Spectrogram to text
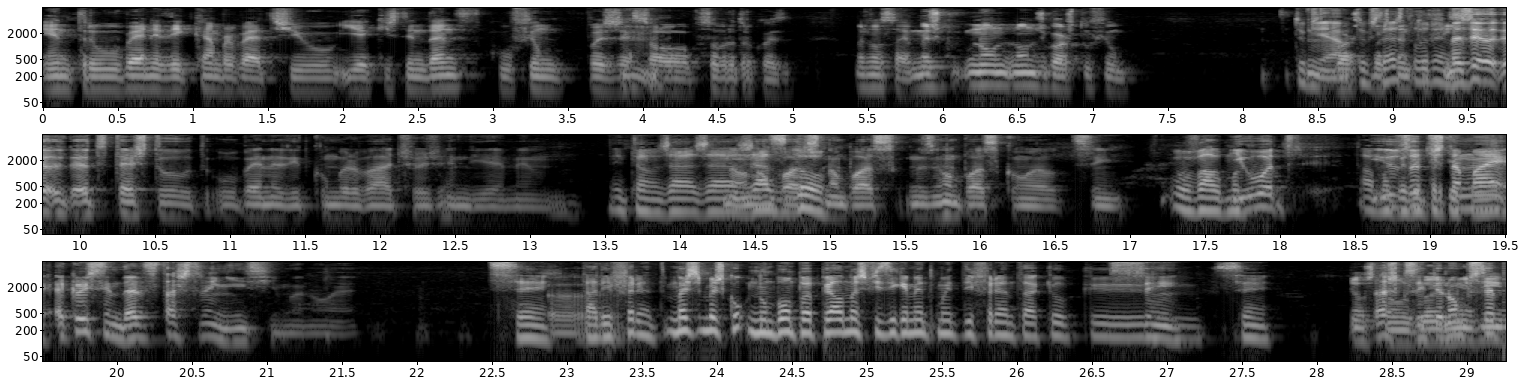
entre o Benedict Cumberbatch e, o, e a Kirsten Dunst, que o filme depois é só sobre outra coisa. Mas não sei, mas não, não desgosto do filme. Tu, Yeah. tu gostaste, Lourenço? Mas eu, eu, eu detesto o, o Benedict Cumberbatch hoje em dia mesmo. Então já, já, não, já não zedou. posso, não posso, mas não posso com ele, sim. Houve alguma E o outro, alguma e os coisa outros também. A Kristen Dunst está estranhíssima, não é? Sim, Ah. está diferente. Mas, mas com- num bom papel, mas fisicamente muito diferente daquilo que. Sim. Sim. Eles Acho que sim, eu não, percebo,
